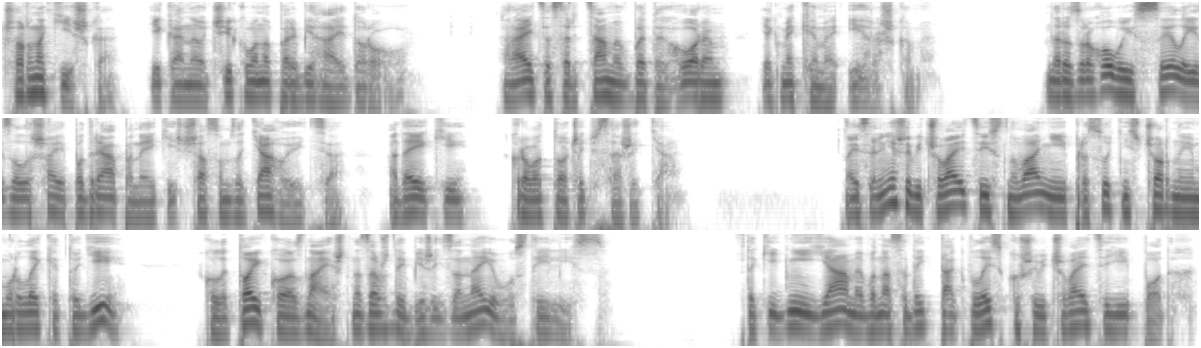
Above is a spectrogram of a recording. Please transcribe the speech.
чорна кішка, яка неочікувано перебігає дорогу, грається серцями вбитих горем, як м'якими іграшками, не розраховує сили і залишає подряпини, які з часом затягуються, а деякі кровоточать все життя. Найсильніше відчувається існування і присутність чорної мурлики тоді, коли той, кого знаєш, назавжди біжить за нею в густий ліс. В такі дні ями вона сидить так близько, що відчувається її подих.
